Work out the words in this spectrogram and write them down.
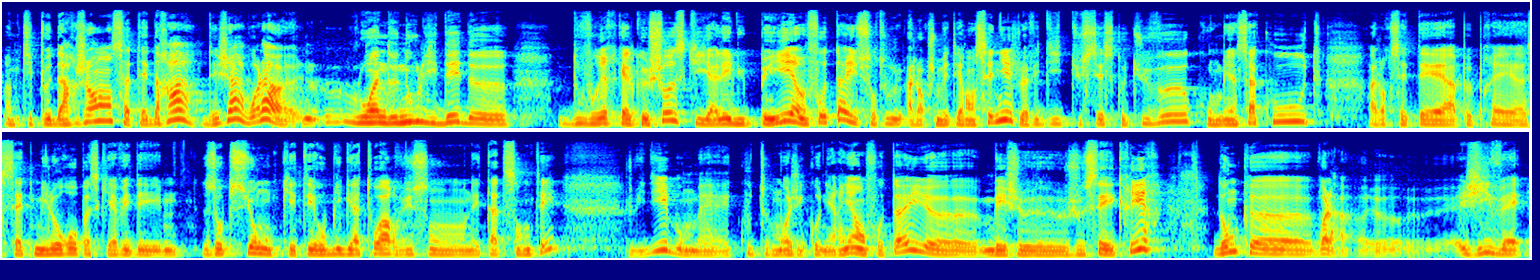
un petit peu d'argent. Ça t'aidera déjà. Voilà. Loin de nous l'idée de d'ouvrir quelque chose qui allait lui payer un fauteuil. Surtout, alors je m'étais renseigné, je lui avais dit, tu sais ce que tu veux, combien ça coûte? Alors c'était à peu près 7000 euros parce qu'il y avait des options qui étaient obligatoires vu son état de santé. Je lui dis, bon, mais écoute, moi j'y connais rien en fauteuil, euh, mais je, je, sais écrire. Donc euh, voilà, euh, j'y vais.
